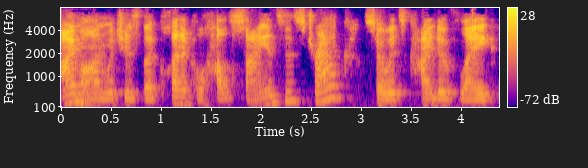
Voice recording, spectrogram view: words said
I'm on, which is the clinical health sciences track. So it's kind of like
